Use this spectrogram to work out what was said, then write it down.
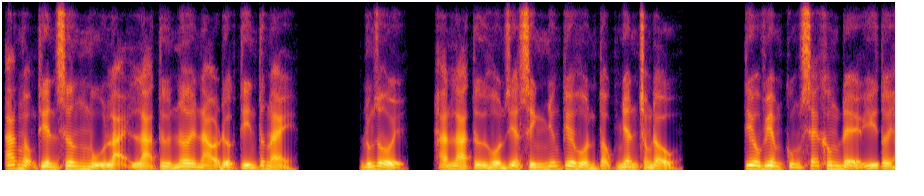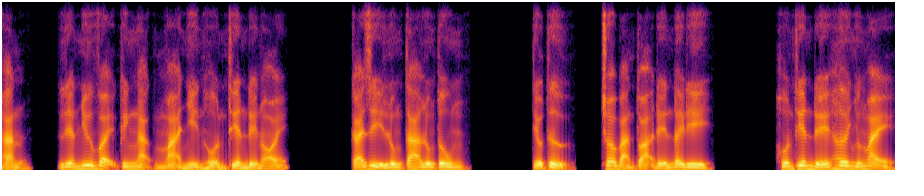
ác ngộng thiên sương mù lại là từ nơi nào được tin tức này. Đúng rồi, hẳn là từ hồn diệt sinh những kia hồn tộc nhân trong đầu. Tiêu viêm cũng sẽ không để ý tới hắn, liền như vậy kinh ngạc mà nhìn hồn thiên đế nói. Cái gì lung ta lung tung? Tiểu tử, cho bản tọa đến đây đi. Hồn thiên đế hơi nhúng mày,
